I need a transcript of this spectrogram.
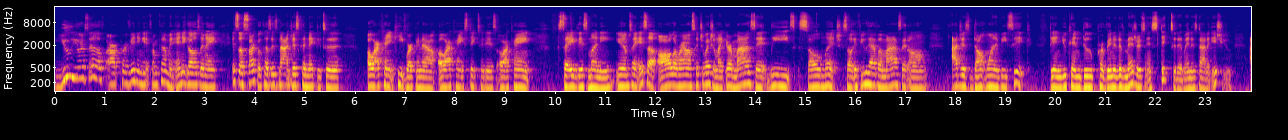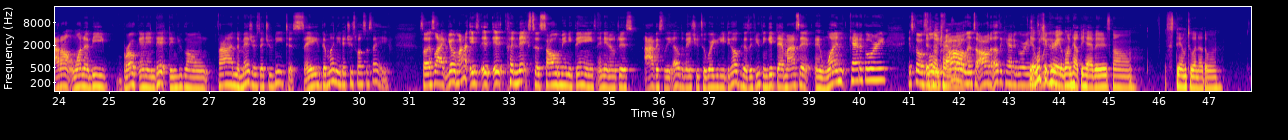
you yourself are preventing it from coming. And it goes in a it's a circle because it's not just connected to oh I can't keep working out. Oh I can't stick to this. Oh I can't save this money. You know what I'm saying? It's a all around situation. Like your mindset leads so much. So if you have a mindset on I just don't want to be sick, then you can do preventative measures and stick to them and it's not an issue. I don't want to be broke and in debt, then you're going to find the measures that you need to save the money that you're supposed to save. So it's like your mind it's, it it connects to so many things and it'll just obviously elevate you to where you need to go because if you can get that mindset in one category, it's gonna gonna slowly fall into all the other categories. Yeah, once you create one healthy habit, it's gonna stem to another one.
